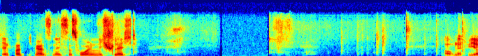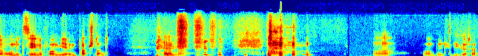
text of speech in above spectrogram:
den wollte ich mir als nächstes holen. Nicht schlecht. Auch nett, wie er ohne Zähne vor mir im Pub stand. Herrlich. ah, auch ein Bild für die Götter.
